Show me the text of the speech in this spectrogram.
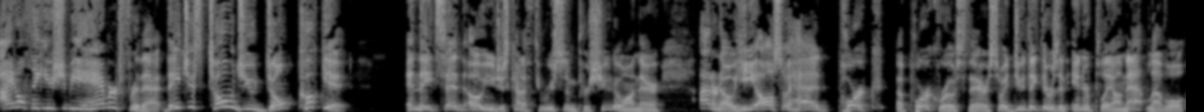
I don't think you should be hammered for that. They just told you don't cook it. And they said, "Oh, you just kind of threw some prosciutto on there." I don't know. He also had pork, a pork roast there, so I do think there was an interplay on that level.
